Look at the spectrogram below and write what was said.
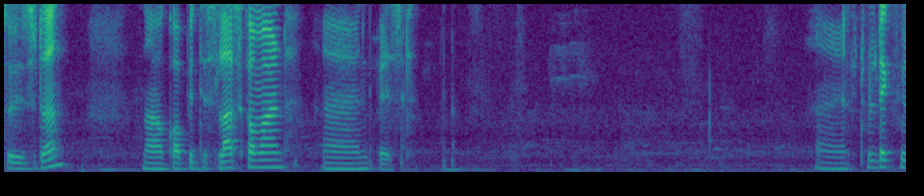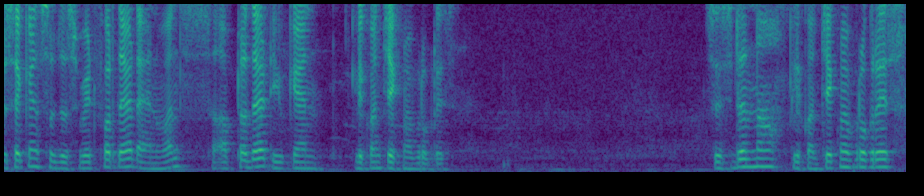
so it's done. Now copy this last command and paste. And it will take few seconds so just wait for that. And once after that you can click on check my progress. So it's done now. Click on check my progress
